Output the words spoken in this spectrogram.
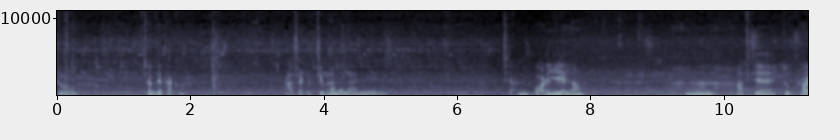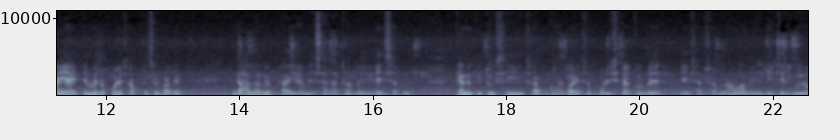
তো সঙ্গে থাকো। আশা করছি ভালো লাগে আচ্ছা, আমি পরেই এলাম। আজকে একটু ফ্রাই আইটেমের ওপরে সব কিছু হবে। ডাল হবে ফ্রাই হবে স্যালাড হবে এইসবই কেন কি টুসি সব ঘর বাড়ি সব পরিষ্কার করবে এইসব সব নামাবে দিকেরগুলো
